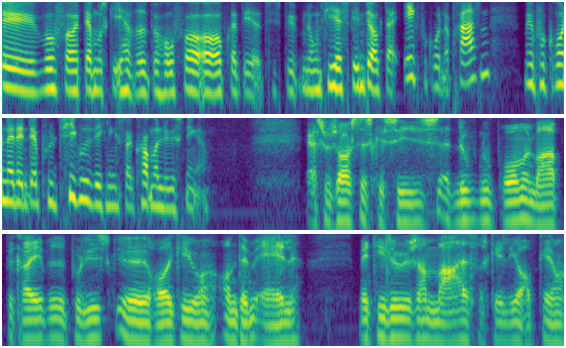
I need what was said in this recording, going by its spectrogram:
øh, hvorfor der måske har været behov for at opgradere til nogle af de her spindokter, ikke på grund af pressen, men på grund af den der politikudvikling, så kommer løsninger. Jeg synes også, det skal siges, at nu, nu bruger man meget begrebet politisk øh, rådgiver om dem alle, men de løser meget forskellige opgaver.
